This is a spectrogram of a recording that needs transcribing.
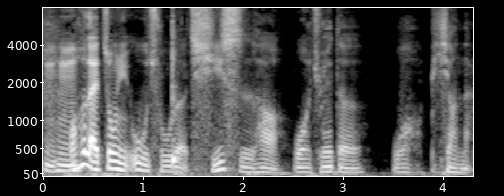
嗯、我后来终于悟出了，其实哈，我觉得我比较难。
